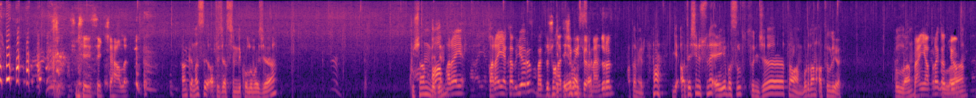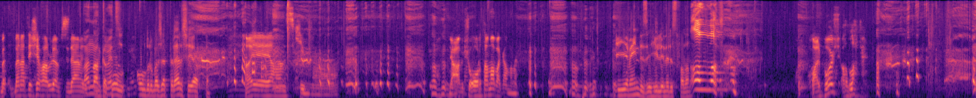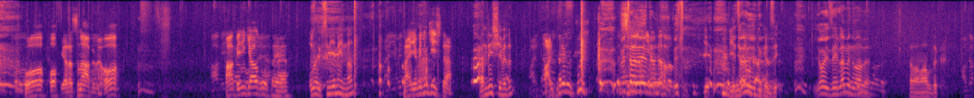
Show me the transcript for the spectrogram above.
Gerizekalı. Kanka nasıl atacağız şimdi kolu bacağı? Kuşan Aa dedin. parayı parayı yakabiliyorum. Bak dur şu an ateşi büyütüyorum ben durun. Atamıyoruz. Ha, ateşin üstüne E'ye basılı tutunca tamam buradan atılıyor. Kullan. Ben yaprak Kullan. atıyorum. Ben, ben ateşi harlıyorum. Siz devam edin. Ben de attım Kanka et. kol, koldur bacaktır her şeyi attım. Ay aman sikeyim ya. ya abi şu ortama bak amına. İyi yemeyin de zehirleniriz falan. Allah! Alpoş Allah be. oh oh yarasını abime oh. Abi benimki az orta ya. Oğlum hepsini yemeyin lan. Ben yemedim ki işte. Ben de hiç yemedim. Alper'e bir fıs. Bir tane yedim. Ye yeniliyor mu kanka? Ze- Yo zehirlenmedim abi. tamam aldık.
